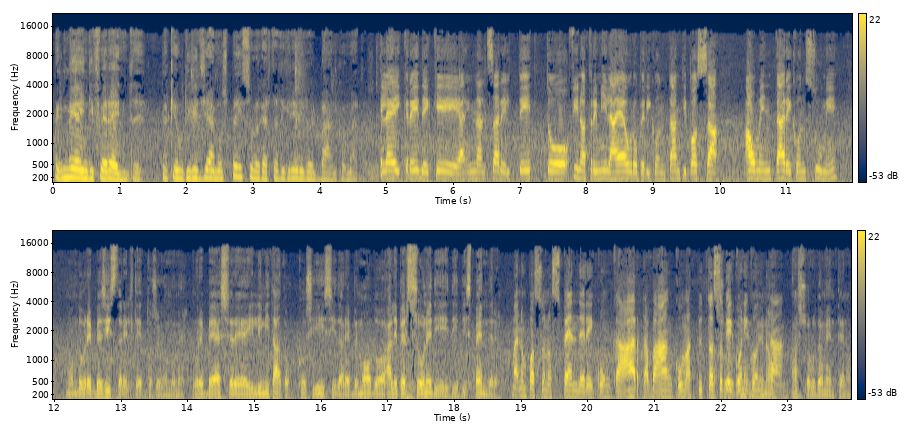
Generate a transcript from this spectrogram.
Per me è indifferente perché utilizziamo spesso la carta di credito e il bancomat. Lei crede che innalzare il tetto fino a 3.000 euro per i contanti possa aumentare i consumi? Non dovrebbe esistere il tetto secondo me, dovrebbe essere illimitato, così si darebbe modo alle persone di, di, di spendere. Ma non possono spendere con carta, banco, ma piuttosto che con i contanti? No, assolutamente no.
